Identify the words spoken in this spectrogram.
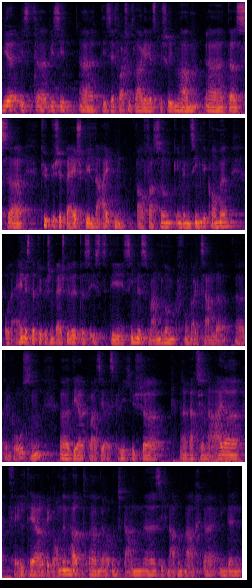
Mir ist, wie Sie diese Forschungslage jetzt beschrieben haben, das typische Beispiel der alten Auffassung in den Sinn gekommen, oder eines der typischen Beispiele, das ist die Sinneswandlung von Alexander dem Großen, der quasi als griechischer äh, rationaler Feldherr begonnen hat und dann äh, sich nach und nach äh, in den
